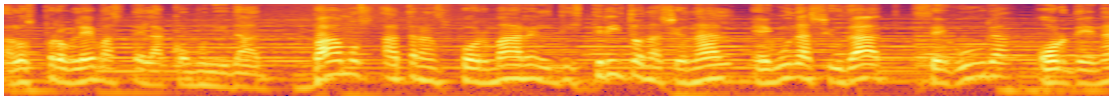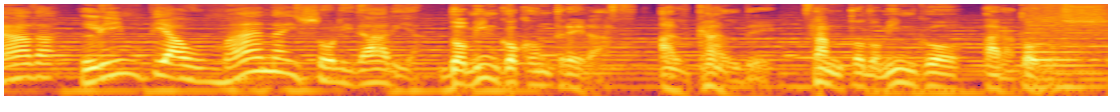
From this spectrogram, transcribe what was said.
a los problemas de la comunidad. Vamos a transformar el Distrito Nacional en una ciudad segura, ordenada, limpia, humana y solidaria. Domingo Contreras, alcalde. Santo Domingo para todos.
